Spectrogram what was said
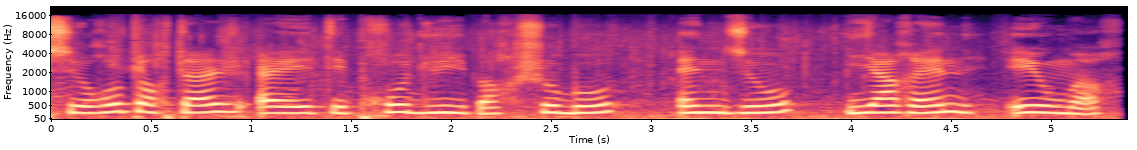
Ce reportage a été produit par Chobo, Enzo, Yaren et Omar.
